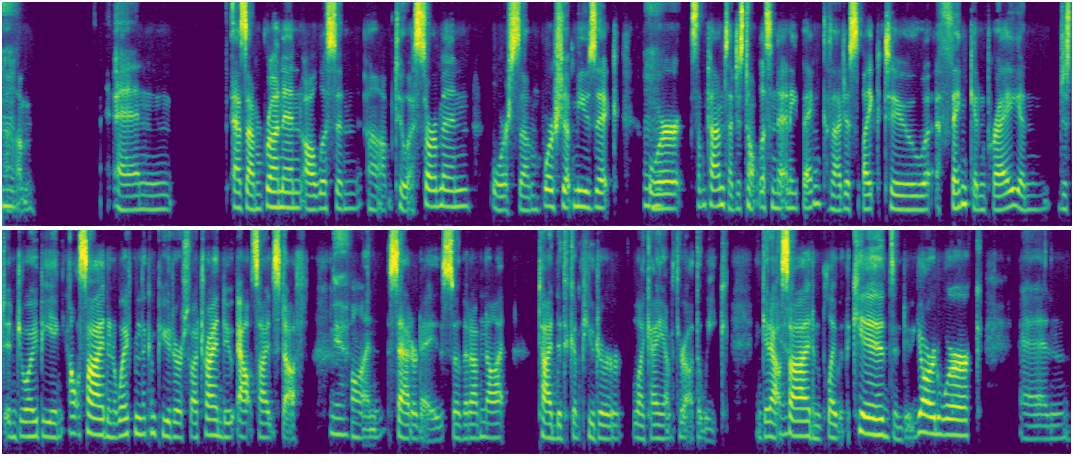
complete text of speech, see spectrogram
Mm-hmm. And as I'm running, I'll listen um, to a sermon or some worship music. Mm-hmm. Or sometimes I just don't listen to anything because I just like to think and pray and just enjoy being outside and away from the computer. So I try and do outside stuff yeah. on Saturdays so that I'm not tied to the computer like I am throughout the week and get outside yeah. and play with the kids and do yard work and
